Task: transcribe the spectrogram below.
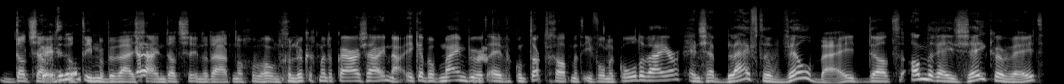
Dat zou het ultieme bewijs Ja. zijn dat ze inderdaad nog gewoon gelukkig met elkaar zijn. Nou, ik heb op mijn beurt even contact gehad met Yvonne Kolderweijer. En zij blijft er wel bij dat André zeker weet.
